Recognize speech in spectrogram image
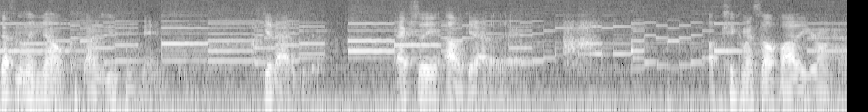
Definitely no, because I don't use nicknames. Get out of here. Actually, I'll get out of there. I'll kick myself out of your own house.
